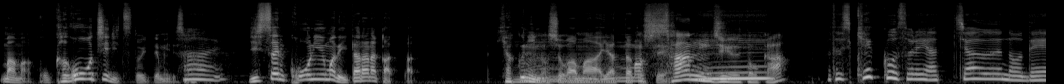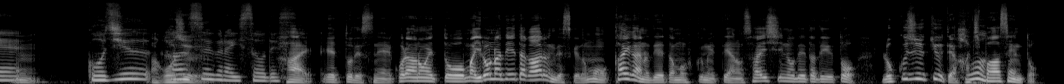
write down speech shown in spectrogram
まあまあこうカゴ落ち率と言ってもいいですよ、はい。実際に購入まで至らなかった。100人の人がまあやったとして、まあ、30とか、私結構それやっちゃうので、うん。50あ50半数ぐらいいそうです、はい、えっとですね、これあのえっとまあいろんなデータがあるんですけども、海外のデータも含めてあの最新のデータでいうと69.8%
